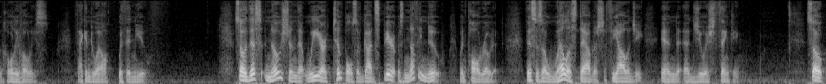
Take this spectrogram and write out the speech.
the Holy of Holies. If I can dwell within you. So this notion that we are temples of God's Spirit was nothing new when Paul wrote it. This is a well-established theology in uh, Jewish thinking. So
